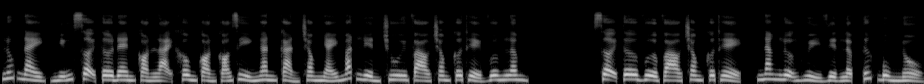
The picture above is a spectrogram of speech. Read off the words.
Lúc này, những sợi tơ đen còn lại không còn có gì ngăn cản trong nháy mắt liền chui vào trong cơ thể Vương Lâm. Sợi tơ vừa vào trong cơ thể, năng lượng hủy diệt lập tức bùng nổ.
